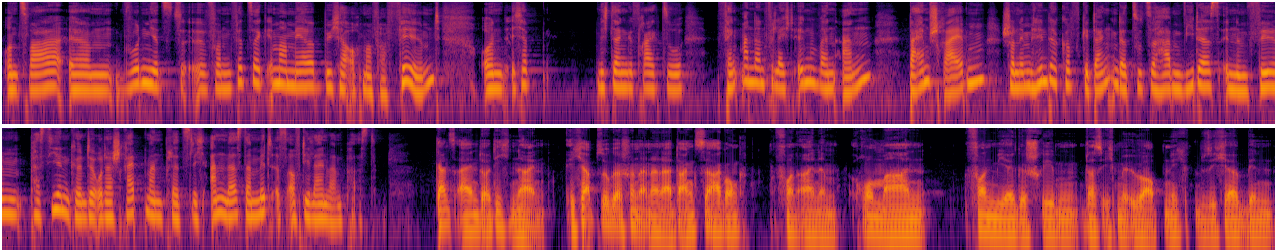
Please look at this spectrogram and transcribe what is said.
Und zwar ähm, wurden jetzt äh, von Fitzek immer mehr Bücher auch mal verfilmt. Und ich habe mich dann gefragt, so fängt man dann vielleicht irgendwann an, beim Schreiben schon im Hinterkopf Gedanken dazu zu haben, wie das in einem Film passieren könnte oder schreibt man plötzlich anders, damit es auf die Leinwand passt? Ganz eindeutig nein. Ich habe sogar schon an einer Danksagung von einem Roman von mir geschrieben, dass ich mir überhaupt nicht sicher bin,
